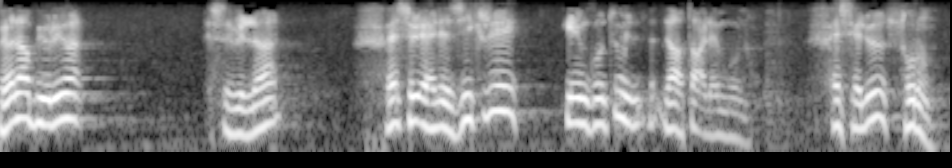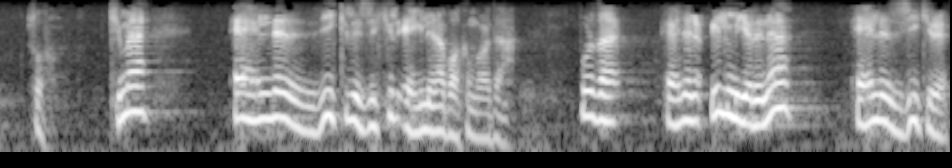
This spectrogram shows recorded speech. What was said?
Vela buyuruyor Estağfirullah Fesir ehli zikri in kuntum la ta'lemun. Feselü sorun. Sorun. Kime? Ehli zikri zikir ehline bakın burada. Burada ehli ilmi yerine ehli zikri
